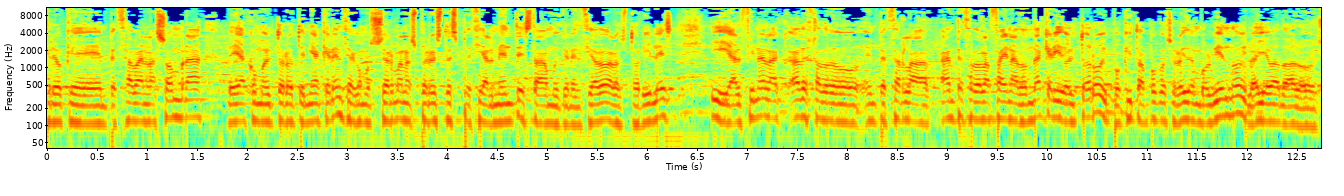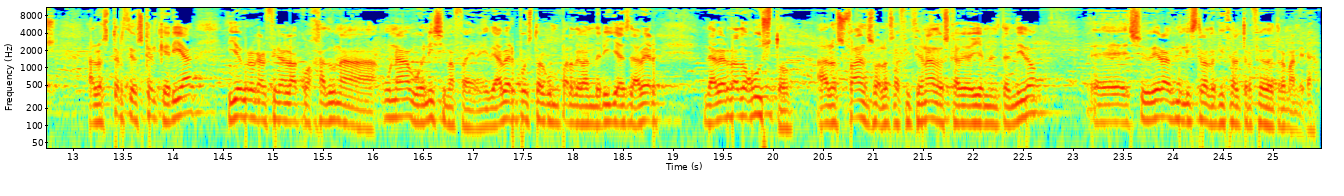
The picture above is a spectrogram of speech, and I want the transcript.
Creo que empezaba en la sombra, veía como el toro tenía querencia, como sus hermanos, pero este especialmente estaba muy querenciado a los toriles y al final ha, ha dejado empezar la, ha empezado la faena donde ha querido el toro y poquito a poco se lo ha ido envolviendo y lo ha llevado a los, a los tercios que él quería y yo creo que al final ha cuajado una, una buenísima faena y de haber puesto algún par de banderillas, de haber, de haber dado gusto a los fans o a los aficionados que había hoy en el tendido, eh, se hubiera administrado quizá el trofeo de otra manera.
